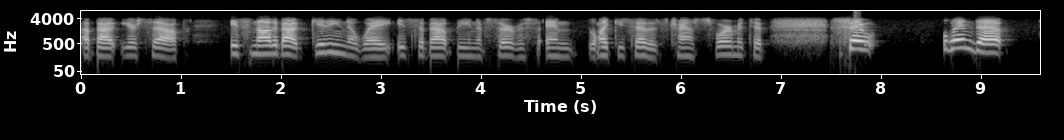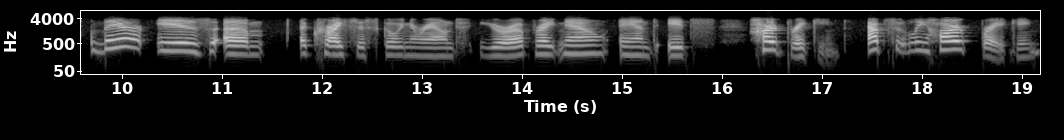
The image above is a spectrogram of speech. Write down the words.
about yourself. It's not about getting away, it's about being of service and like you said it's transformative. So, Linda, there is um a crisis going around Europe right now and it's heartbreaking. Absolutely heartbreaking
